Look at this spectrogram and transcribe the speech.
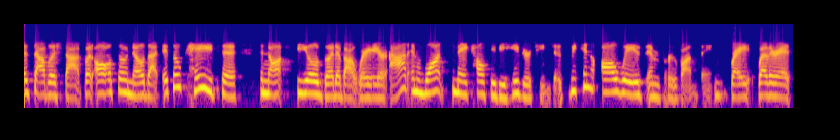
establish that, but also know that it's okay to to not feel good about where you're at and want to make healthy behavior changes. We can always improve on things, right? Whether it's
